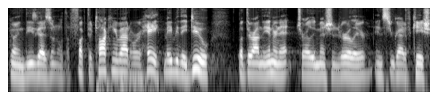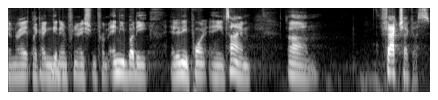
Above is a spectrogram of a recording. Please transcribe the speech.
going, these guys don't know what the fuck they're talking about, or hey, maybe they do, but they're on the internet. Charlie mentioned it earlier instant gratification, right? Like I can get information from anybody at any point, any time. Um, fact check us,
